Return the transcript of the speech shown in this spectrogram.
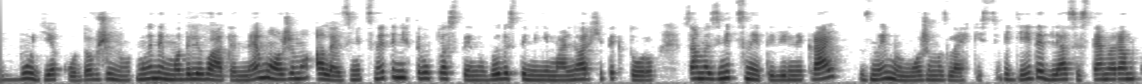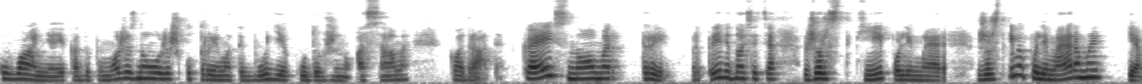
будь-яку довжину. Ми ним моделювати не можемо, але зміцнити нігтеву пластину, вивести мінімальну архітектуру, саме зміцнити вільний край, з ним ми можемо з легкістю. Підійде для системи рамкування, яка допоможе знову ж утримати будь-яку довжину, а саме квадрати. Кейс номер 3. Номер 3 відносяться жорсткі полімери. Жорсткими полімерами є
